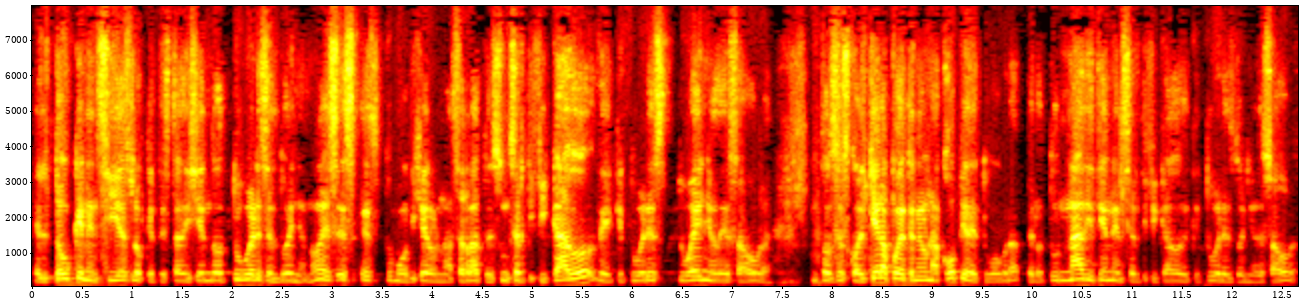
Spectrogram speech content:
El token en sí es lo que te está diciendo, tú eres el dueño, ¿no? Es, es, es como dijeron hace rato, es un certificado de que tú eres dueño de esa obra. Entonces cualquiera puede tener una copia de tu obra, pero tú nadie tiene el certificado de que tú eres dueño de esa obra.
